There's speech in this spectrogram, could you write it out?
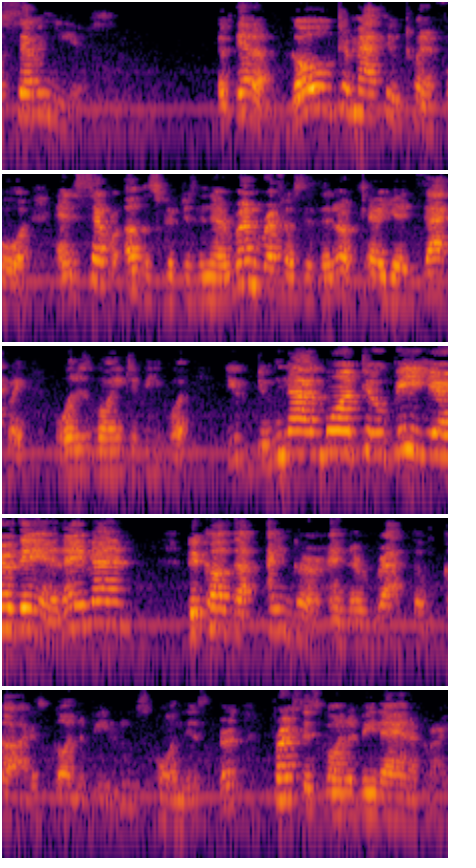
seven years. Look that up. Go to Matthew 24 and several other scriptures in there. Run references and it'll tell you exactly what is going to be what. You do not want to be here then. Amen. Because the anger and the wrath of God is going to be loose on this earth. First, it's going to be the Antichrist.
